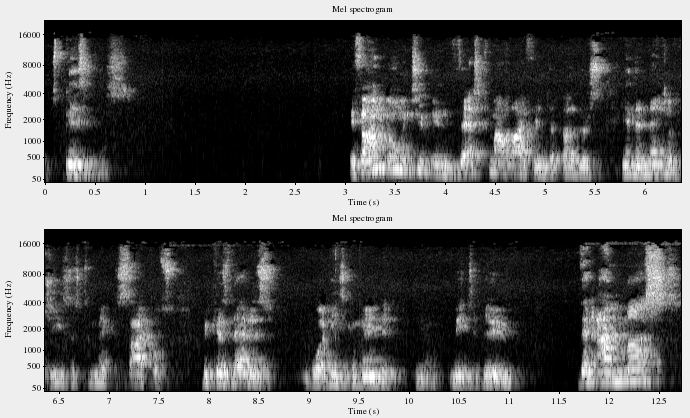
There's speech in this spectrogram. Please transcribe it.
it's busyness. If I'm going to invest my life into others in the name of Jesus to make disciples, because that is what He's commanded you know, me to do, then I must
